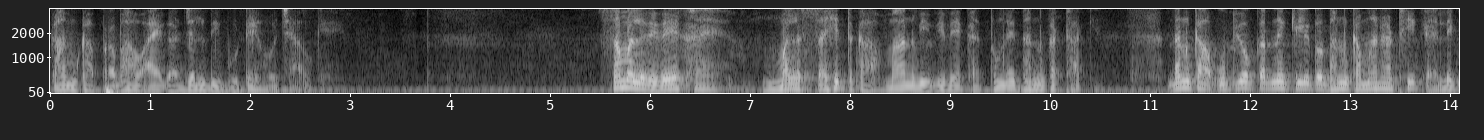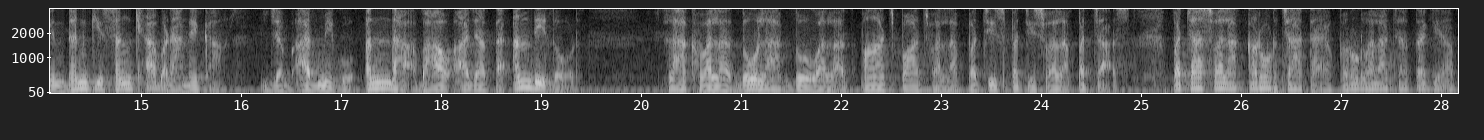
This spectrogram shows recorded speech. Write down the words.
काम का प्रभाव आएगा जल्दी बूटे हो जाओगे समल विवेक है मल सहित का मानवीय विवेक है, तुमने धन इकट्ठा किया। धन का उपयोग करने के लिए तो धन कमाना ठीक है, लेकिन धन की संख्या बढ़ाने का जब आदमी को अंधा भाव आ जाता है, अंधी दौड़, लाख वाला दो लाख, दो वाला पाँच पाँच वाला पच्चीस पच्चीस वाला पचास पचास वाला करोड़ चाहता है, करोड़ वाला चाहता है कि आप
